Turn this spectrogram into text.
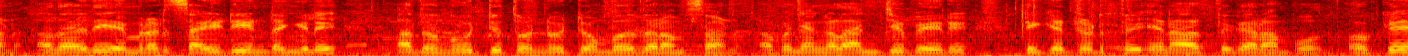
ആണ് അതായത് എമിറേറ്റ്സ് ഐ ഡി ഉണ്ടെങ്കിൽ അത് നൂറ്റി തൊണ്ണൂറ്റൊമ്പത് ആണ് അപ്പോൾ ഞങ്ങൾ അഞ്ച് പേര് ടിക്കറ്റ് എടുത്ത് ഇതിനകത്ത് കയറാൻ പോകുന്നു. ഓക്കെ?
